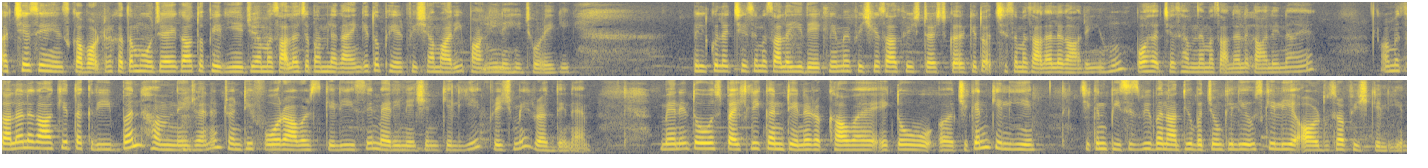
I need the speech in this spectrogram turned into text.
अच्छे से इसका वाटर ख़त्म हो जाएगा तो फिर ये जो है मसाला जब हम लगाएँगे तो फिर फ़िश हमारी पानी नहीं छोड़ेगी। बिल्कुल अच्छे से मसाला ये देख लें, मैं फ़िश के साथ फ़िश टच करके तो अच्छे से मसाला लगा रही हूँ। बहुत अच्छे से हमने मसाला लगा लेना है। और मसाला लगा के तकरीबन हमने जो है ना ट्वेंटी फ़ोर आवर्स के लिए इसे मैरिनेशन के लिए फ्रिज में रख देना है। मैंने तो स्पेशली कंटेनर रखा हुआ है एक तो चिकन के लिए चिकन पीसेस भी बनाती हूँ बच्चों के लिए उसके लिए और दूसरा फ़िश के लिए।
